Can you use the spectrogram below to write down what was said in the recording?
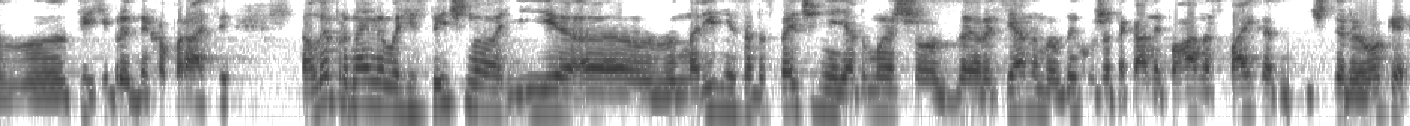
в цих гібридних операцій, але принаймні логістично і е, на рівні забезпечення, я думаю, що з росіянами в них вже така непогана спайка за ці 4 роки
